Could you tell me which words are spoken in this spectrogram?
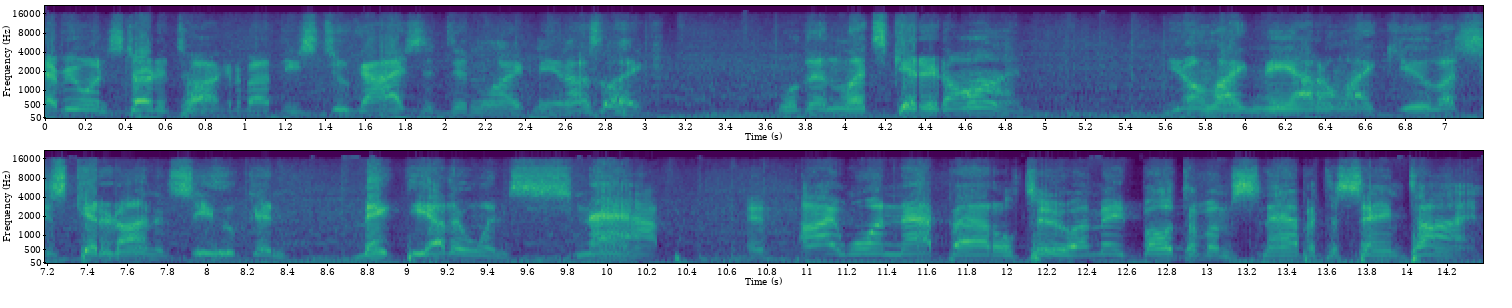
everyone started talking about these two guys that didn't like me. And I was like, well, then let's get it on. You don't like me, I don't like you. Let's just get it on and see who can make the other one snap and I won that battle too. I made both of them snap at the same time.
